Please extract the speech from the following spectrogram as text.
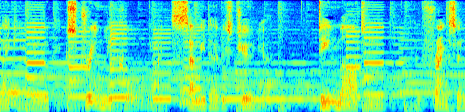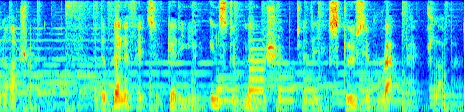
making you look extremely cool like Sammy Davis Jr., Dean Martin, and Frank Sinatra, with the benefits of getting you instant membership to the exclusive Rat Pack Club.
